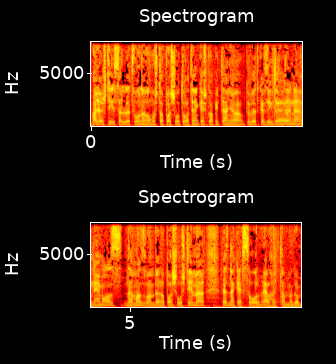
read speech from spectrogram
Nagyon stílszerű lett volna, ha most a Pasótól a tenkes kapitánya következik, de, De nem. nem az, nem az van benne a Pasó stimmel, ez neked szól, elhagytam magam.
